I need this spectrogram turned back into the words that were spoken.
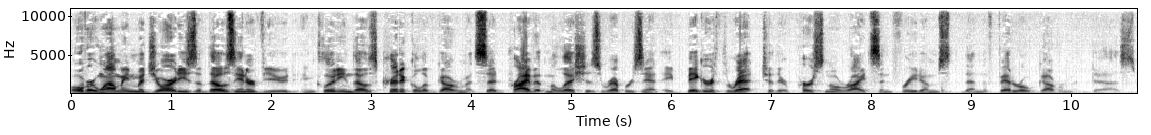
Overwhelming majorities of those interviewed, including those critical of government, said private militias represent a bigger threat to their personal rights and freedoms than the federal government does.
